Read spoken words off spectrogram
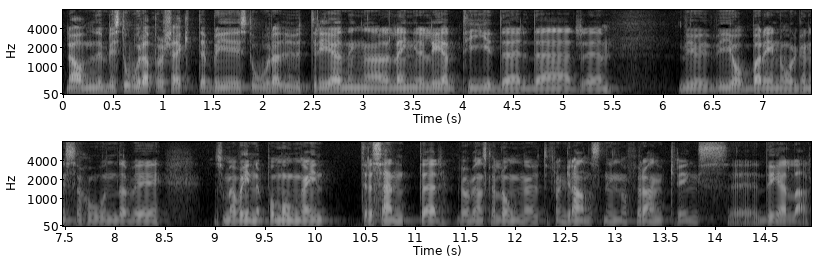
Ja, det blir stora projekt, det blir stora utredningar, längre ledtider där eh, vi, vi jobbar i en organisation där vi, som jag var inne på, många intressenter. Vi har ganska långa utifrån granskning och förankringsdelar.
